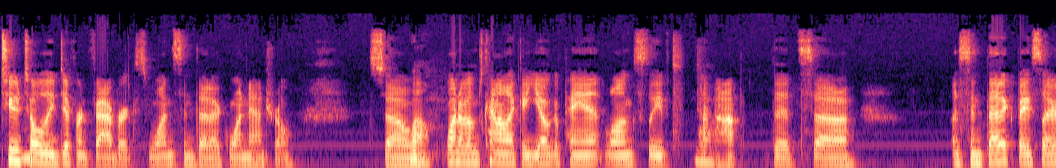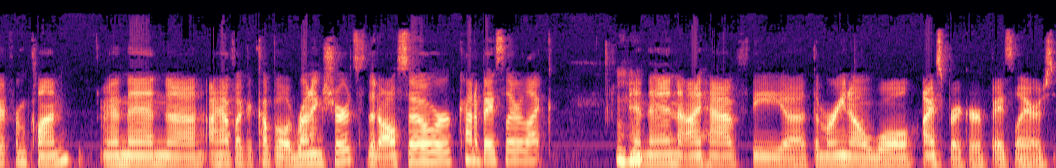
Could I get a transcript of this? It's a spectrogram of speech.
Two Mm-hmm. totally different fabrics, one synthetic, one natural. So Wow. one of them's kind of like a yoga pant, long sleeved top that's uh, a synthetic base layer from Klim, and then uh, I have like a couple of running shirts that also are kind of base layer like. And then I have the uh, the merino wool icebreaker base layers.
